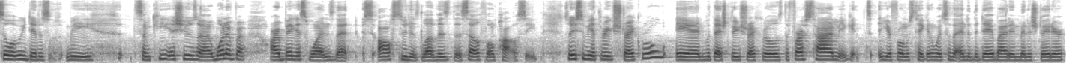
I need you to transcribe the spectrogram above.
So what we did is we some key issues. Uh, one of our, our biggest ones that all students love is the cell phone policy. So it used to be a three strike rule, and with that three strike rule, is the first time you get your phone was taken away till the end of the day by an administrator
